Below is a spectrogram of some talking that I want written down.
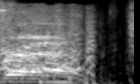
Bruh.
